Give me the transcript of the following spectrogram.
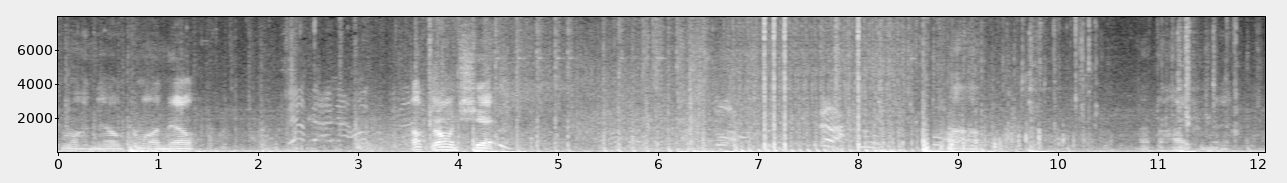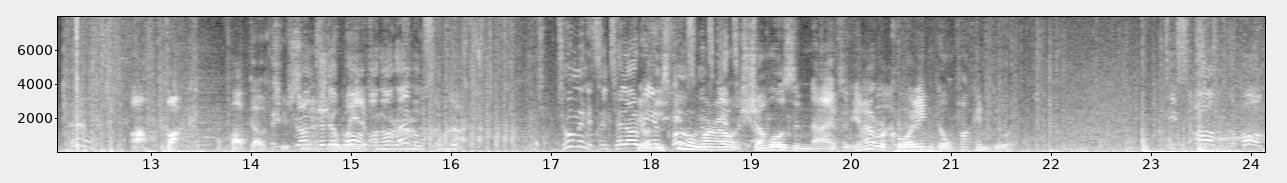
Come on now, come on now. Stop throwing shit. Uh-oh. Have to hide for a minute. Oh, fuck. Popped out too soon. I should have waited on around the corner. Two minutes until our Yo, these people run around with shovels and knives. If you're not recording, don't fucking do it. Disarm the bomb.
